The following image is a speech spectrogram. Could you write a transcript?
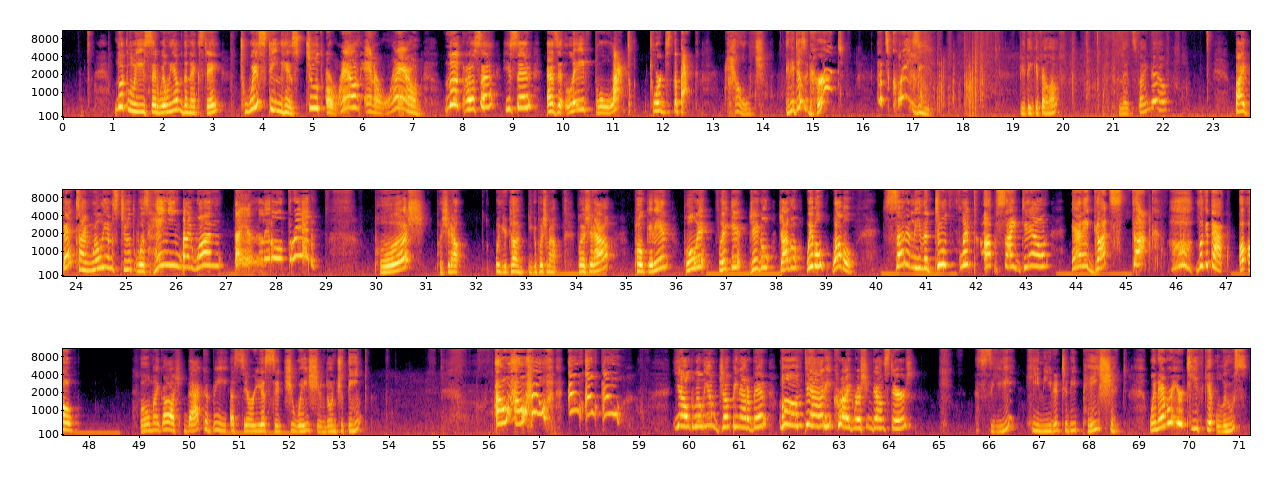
Look, Louise, said William the next day, twisting his tooth around and around. Look, Rosa, he said, as it laid flat towards the back. Ouch. And it doesn't hurt? That's crazy. Do you think it fell off? Let's find out. By bedtime, William's tooth was hanging by one thin little thread. Push. Push it out with your tongue. You can push them out. Push it out. Poke it in. Pull it. Flick it. Jiggle. Joggle. Wibble. Wobble. Suddenly, the tooth flipped upside down and it got stuck. Look at that. Uh-oh. Oh my gosh, that could be a serious situation, don't you think? Ow, ow, ow, ow, ow, ow, yelled William, jumping out of bed. Mom, Dad, he cried, rushing downstairs. See, he needed to be patient. Whenever your teeth get loose,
